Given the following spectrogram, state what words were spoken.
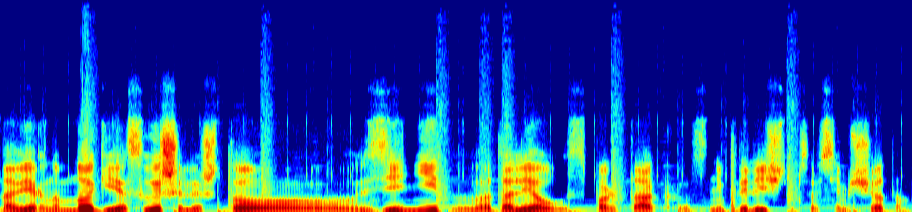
наверное, многие слышали, что «Зенит» одолел «Спартак» с неприличным совсем счетом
